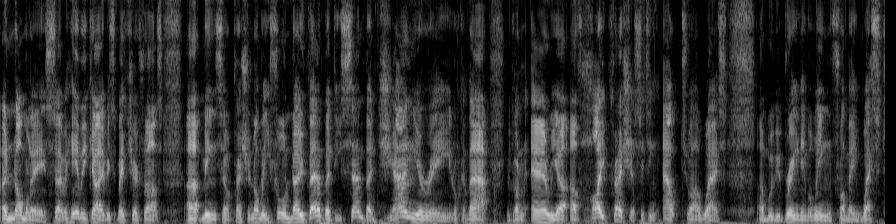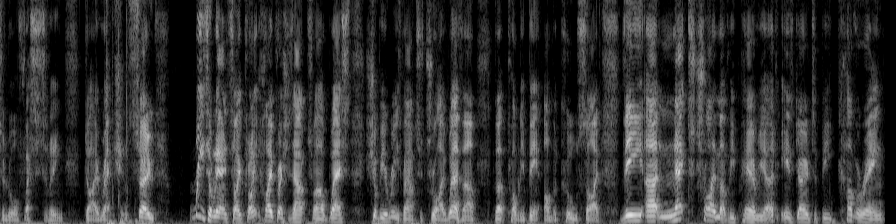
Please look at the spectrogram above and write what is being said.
anomaly. So here we go. This Meteo France uh, mean sea level pressure anomaly for November, December, January. Look at that. We've got an area of high pressure sitting out to our west, and we'll be bringing in the wind from a west to northwesterly direction. So reasonably anticyclonic. High pressures out to our west should be a reasonable amount of dry weather, but probably a bit on the cool side. The uh, next tri-monthly period is going to be covering,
